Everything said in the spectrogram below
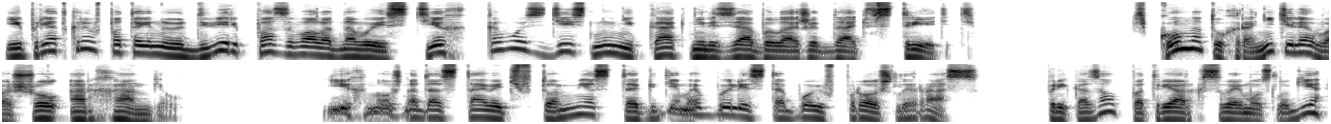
и, приоткрыв потайную дверь, позвал одного из тех, кого здесь ну никак нельзя было ожидать встретить. В комнату хранителя вошел архангел. «Их нужно доставить в то место, где мы были с тобой в прошлый раз», приказал патриарх своему слуге,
